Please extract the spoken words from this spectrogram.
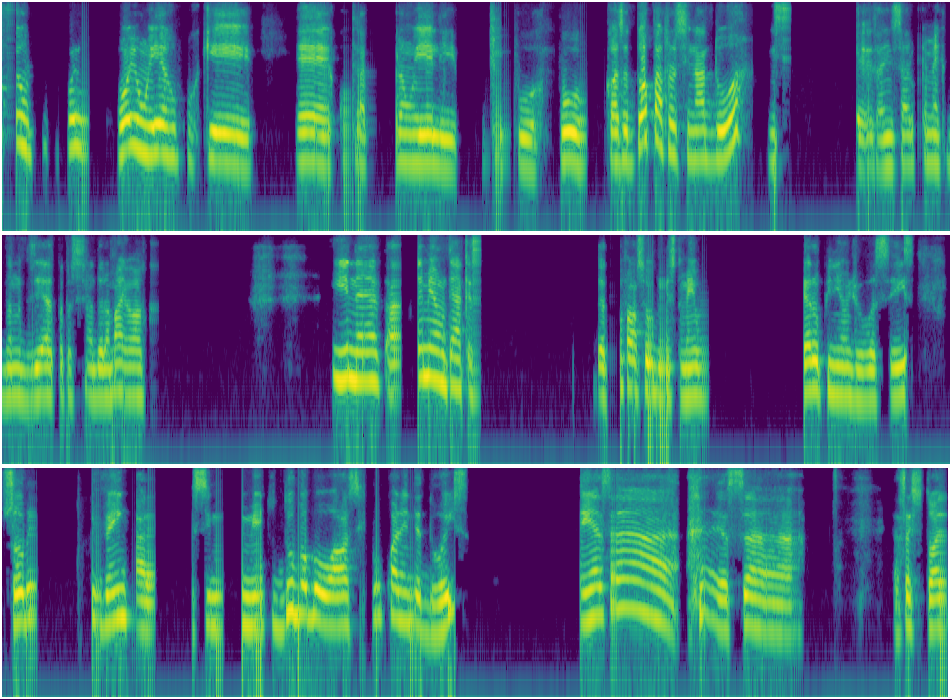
foi, foi, foi um erro porque é, contrataram ele por, por causa do patrocinador. A gente sabe que a McDonald's é a patrocinadora maior. E, né, até mesmo tem a questão. Eu vou falar sobre isso também. Eu quero a opinião de vocês sobre vem, cara, esse movimento do Bobo Wallace pro 42. Tem essa, essa, essa história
